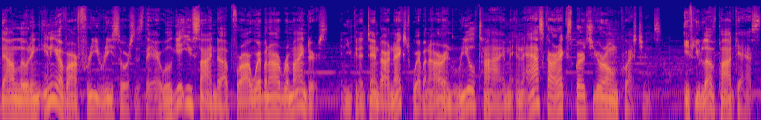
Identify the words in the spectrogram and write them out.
Downloading any of our free resources there will get you signed up for our webinar reminders, and you can attend our next webinar in real time and ask our experts your own questions. If you love podcasts,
